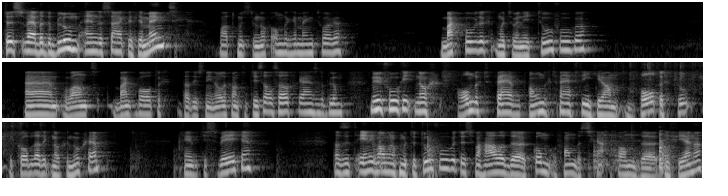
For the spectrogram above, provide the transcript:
Dus we hebben de bloem en de suiker gemengd. Wat moest er nog onder gemengd worden? Bakpoeder moeten we niet toevoegen. Ehm, want bakboter, dat is niet nodig, want het is al zelfrijzende bloem. Nu voeg ik nog 105, 115 gram boter toe. Ik hoop dat ik nog genoeg heb. Even wegen. Dat is het enige wat we nog moeten toevoegen. Dus we halen de kom van de, scha van de Vivienne.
